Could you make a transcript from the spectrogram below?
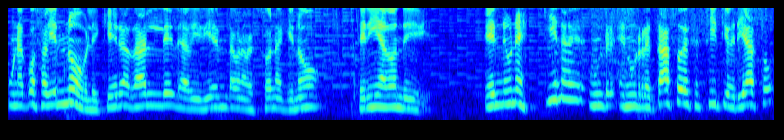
una cosa bien noble, que era darle la vivienda a una persona que no tenía dónde vivir. En una esquina, en un retazo de ese sitio eriazo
